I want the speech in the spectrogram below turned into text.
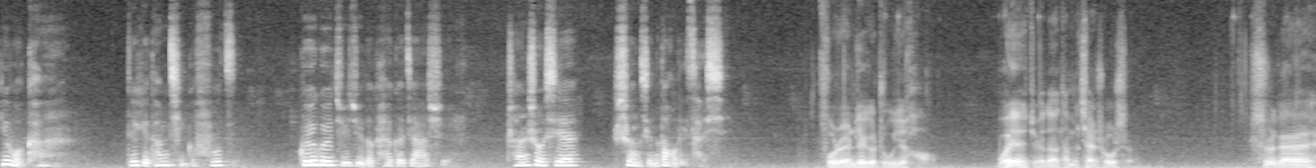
依我看，得给他们请个夫子，规规矩矩的开个家学，传授些圣贤的道理才行。夫人这个主意好，我也觉得他们欠收拾，是该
